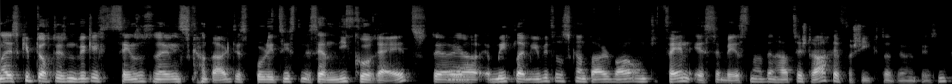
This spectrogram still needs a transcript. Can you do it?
Na, es gibt auch diesen wirklich sensationellen Skandal des Polizisten, des Herrn Nico Reit, der ja, ja Ermittler im Ibiza-Skandal war und Fan-SMS an den HC Strache verschickt hat währenddessen.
